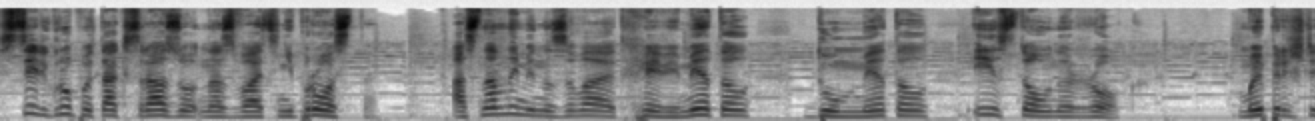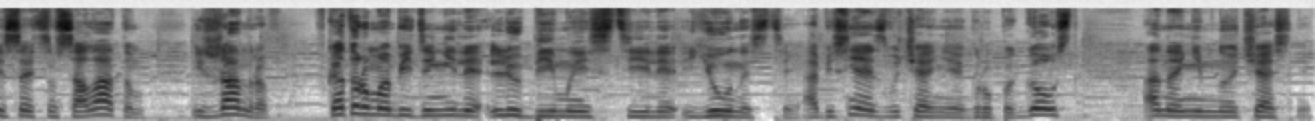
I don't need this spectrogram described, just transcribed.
Стиль группы так сразу назвать непросто. Основными называют heavy metal, doom metal и stoner rock. Мы пришли с этим салатом из жанров, в котором объединили любимые стили юности, объясняет звучание группы Ghost – анонимный участник.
